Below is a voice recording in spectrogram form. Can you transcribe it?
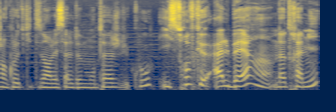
Jean-Claude qui était dans les salles de montage, du coup. Il se trouve que Albert, notre ami,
